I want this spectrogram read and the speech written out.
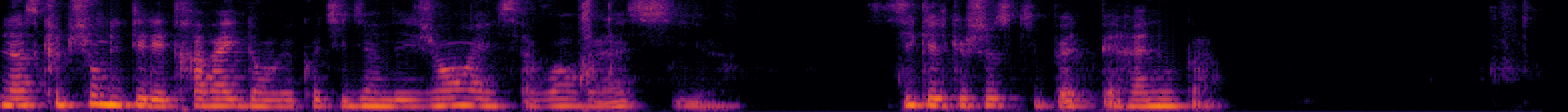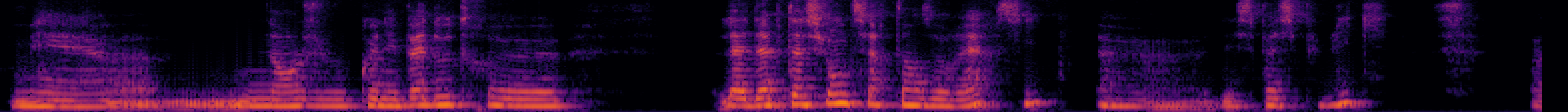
l'inscription du télétravail dans le quotidien des gens et savoir voilà, si, c'est quelque chose qui peut être pérenne ou pas. Mais euh, non, je ne connais pas d'autres. Euh, l'adaptation de certains horaires, si, euh, d'espace public. je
